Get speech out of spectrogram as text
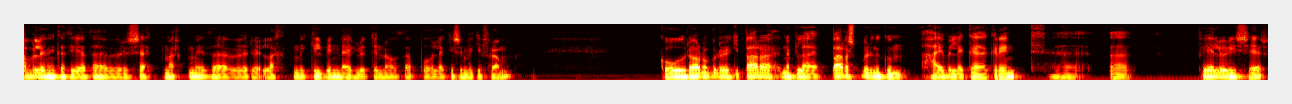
afleðninga því að það hefur verið sett markmið, það hefur verið lagt mikil vinna í hlutin og það búið að leggja sér mikið fram góður árangur er ekki bara bara spurningum hæfileika eða greint það, það felur í sér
